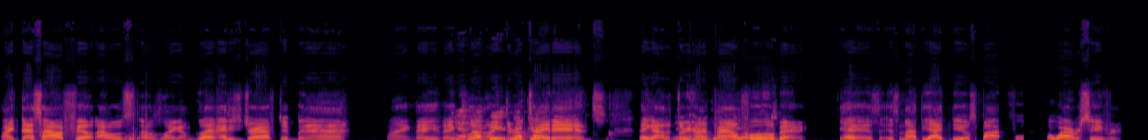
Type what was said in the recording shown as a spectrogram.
like that's how I felt. I was I was like I'm glad he's drafted, but ah, like they they Yeah, play not the- like three not the- tight ends. They got a Yeah, not 300 the pound ideal landscape. fullback. Yeah, it's it's not the ideal spot for a wide receiver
